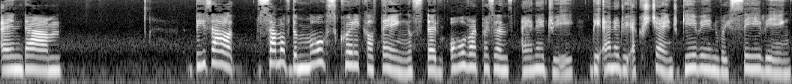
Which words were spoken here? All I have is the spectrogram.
And um, these are some of the most critical things that all represents energy the energy exchange giving receiving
